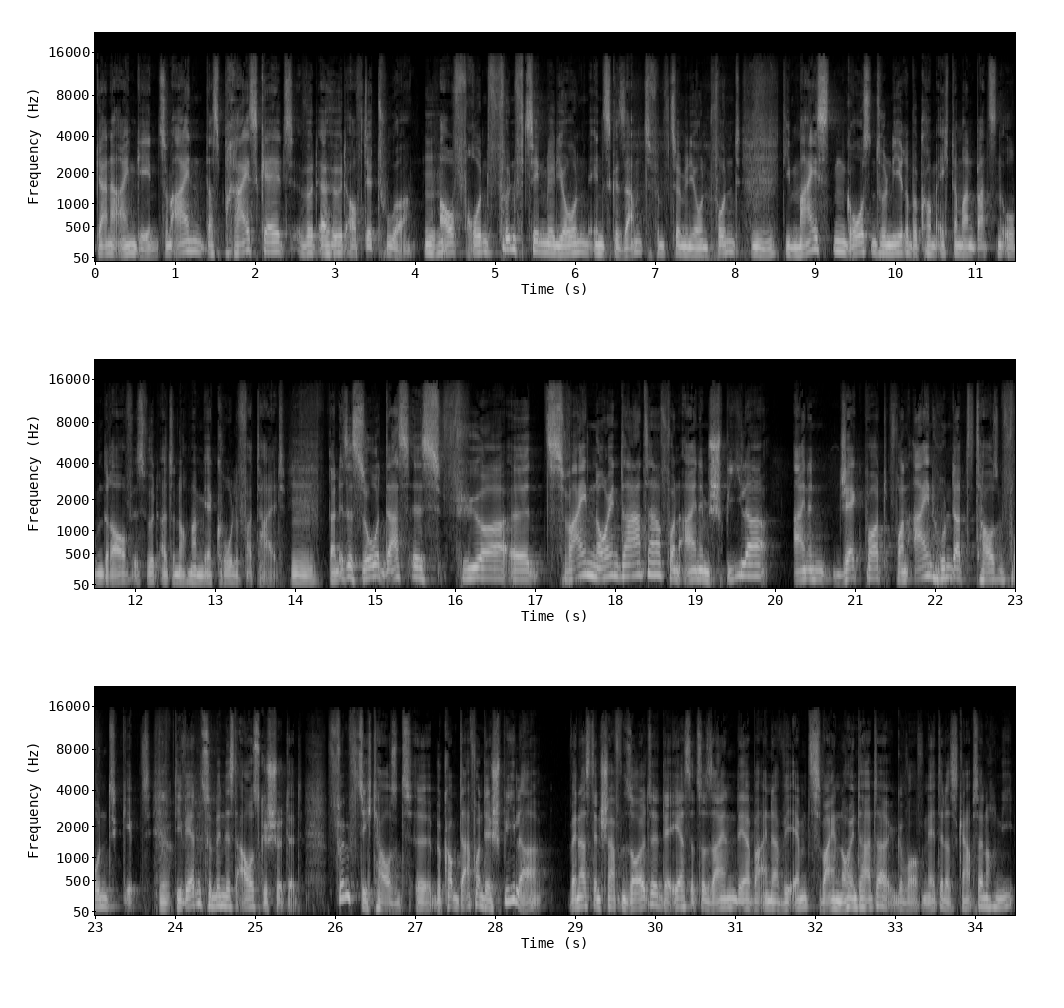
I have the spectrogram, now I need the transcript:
gerne eingehen. Zum einen, das Preisgeld wird erhöht auf der Tour mhm. auf rund 15 Millionen insgesamt, 15 Millionen Pfund. Mhm. Die meisten großen Turniere bekommen echt nochmal einen Batzen obendrauf. Es wird also nochmal mehr Kohle verteilt. Mhm. Dann ist es so, dass es für äh, zwei neuen Data von einem Spieler einen Jackpot von 100.000 Pfund gibt. Ja. Die werden zumindest ausgeschüttet. 50.000 äh, bekommt davon der Spieler, wenn er es denn schaffen sollte, der Erste zu sein, der bei einer WM zwei Data geworfen hätte. Das gab es ja noch nie.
